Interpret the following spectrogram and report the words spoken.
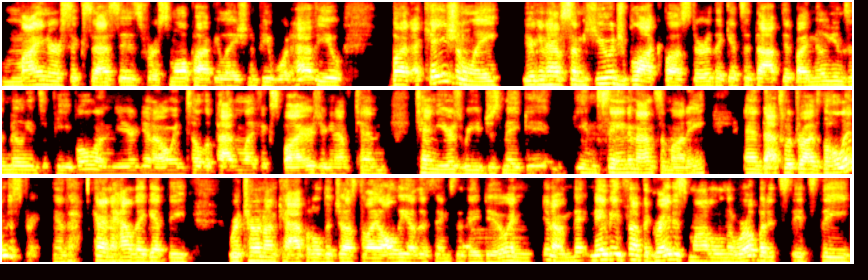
minor successes for a small population of people, what have you. But occasionally you're gonna have some huge blockbuster that gets adopted by millions and millions of people, and you're, you know, until the patent life expires, you're gonna have 10, 10 years where you just make insane amounts of money. And that's what drives the whole industry. And that's kind of how they get the return on capital to justify all the other things that they do. And you know, maybe it's not the greatest model in the world, but it's it's the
